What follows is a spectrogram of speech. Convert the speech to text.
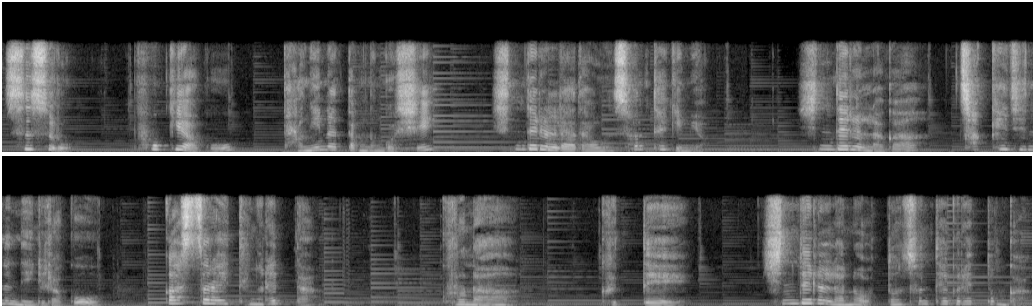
스스로 포기하고 방이나 닦는 것이 신데렐라다운 선택이며 신데렐라가 착해지는 일이라고 가스라이팅을 했다. 그러나 그때 신데렐라는 어떤 선택을 했던가?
